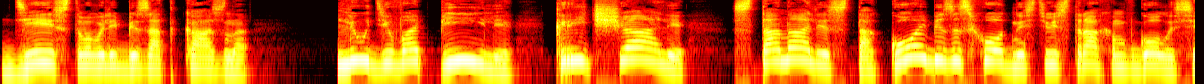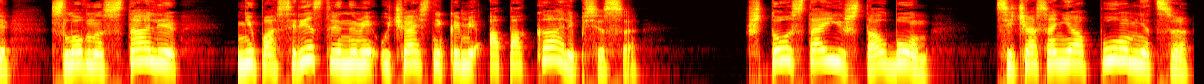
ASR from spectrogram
действовали безотказно. Люди вопили, кричали, стонали с такой безысходностью и страхом в голосе, словно стали непосредственными участниками апокалипсиса. «Что стоишь столбом? Сейчас они опомнятся!»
